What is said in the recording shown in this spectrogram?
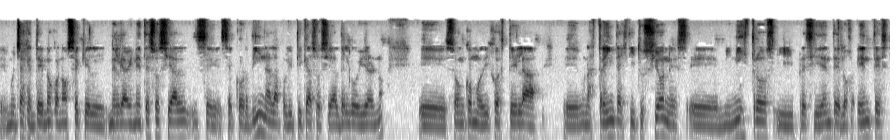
eh, mucha gente no conoce que en el gabinete social se, coordina la política social del gobierno. Eh, son, como dijo Estela, eh, unas 30 instituciones, ministros y presidentes de los entes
